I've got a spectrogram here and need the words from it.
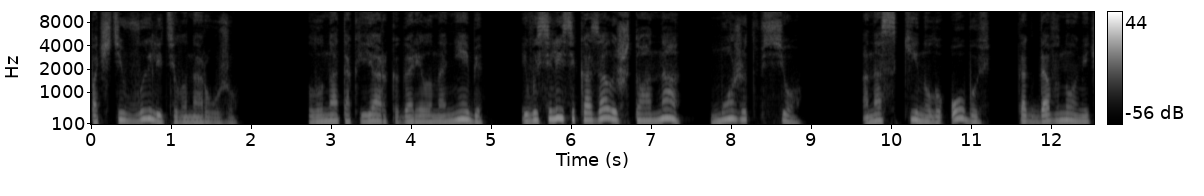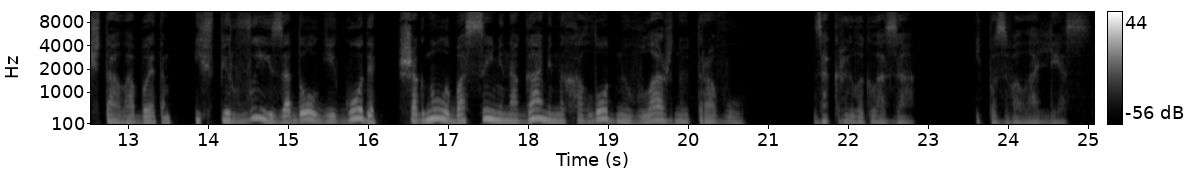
почти вылетела наружу. Луна так ярко горела на небе, и Василисе казалось, что она может все. Она скинула обувь, как давно мечтала об этом, и впервые за долгие годы шагнула босыми ногами на холодную влажную траву. Закрыла глаза и позвала лес.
